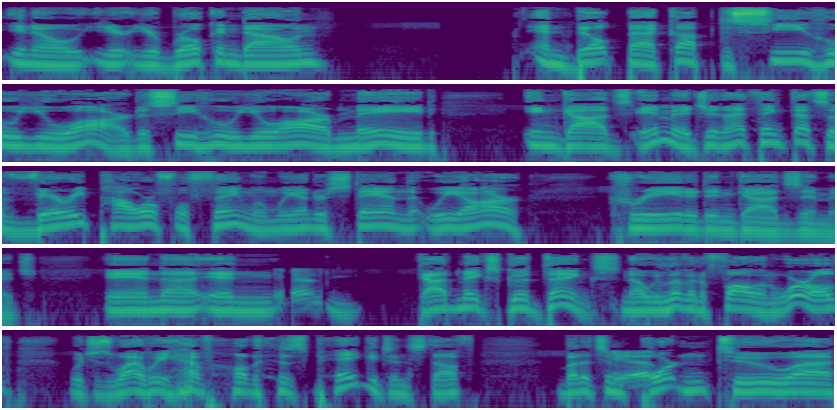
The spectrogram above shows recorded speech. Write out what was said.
you know, you're you're broken down and built back up to see who you are, to see who you are made in God's image. And I think that's a very powerful thing when we understand that we are created in God's image. And uh, and Yeah. God makes good things. Now we live in a fallen world, which is why we have all this baggage and stuff. But it's Yep. important to uh,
